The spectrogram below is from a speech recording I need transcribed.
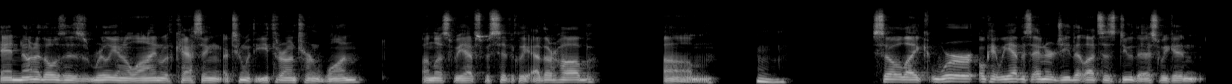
And none of those is really in a line with casting Attune with Aether on turn one, unless we have specifically Aetherhub. Um, hmm. So like we're okay, we have this energy that lets us do this. We can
